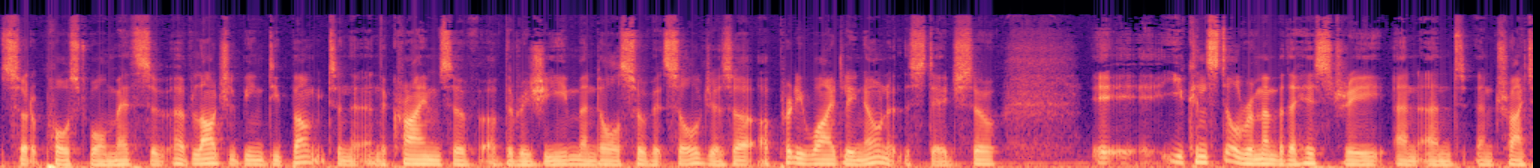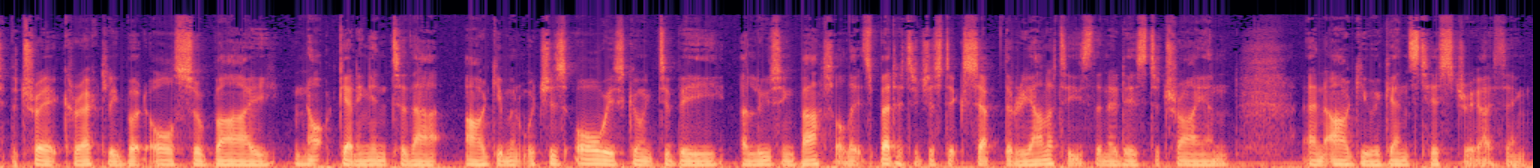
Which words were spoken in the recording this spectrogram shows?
sort of post-war myths have, have largely been debunked, and the, and the crimes of, of, the regime and also of its soldiers are, are pretty widely known at this stage. So it, you can still remember the history and, and, and try to portray it correctly, but also by not getting into that argument, which is always going to be a losing battle. It's better to just accept the realities than it is to try and, and argue against history, I think.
